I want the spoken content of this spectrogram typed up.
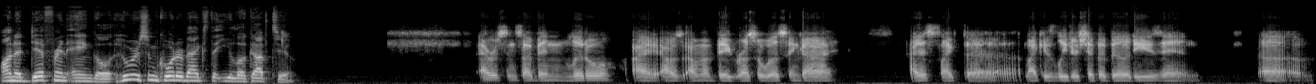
On a different angle, who are some quarterbacks that you look up to? Ever since I've been little, I, I was I'm a big Russell Wilson guy. I just like the like his leadership abilities and um,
